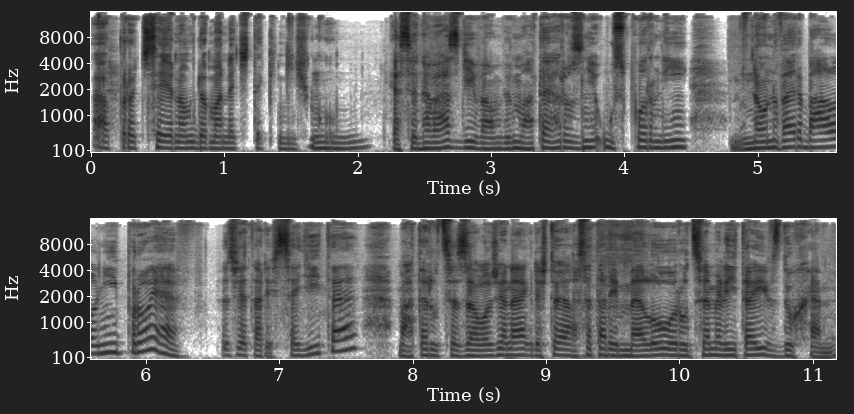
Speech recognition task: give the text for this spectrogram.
A proč si jenom doma nečte knížku? Mm. Já se na vás dívám, vy máte hrozně úsporný nonverbální projev. Že tady sedíte, máte ruce založené, když to já se tady melu, ruce mi lítají vzduchem.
